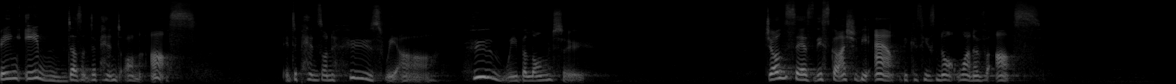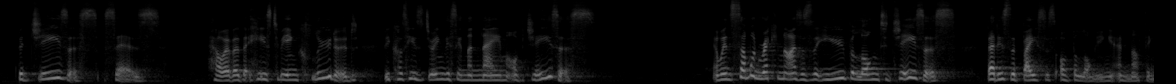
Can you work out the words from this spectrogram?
Being in doesn't depend on us, it depends on whose we are, whom we belong to. John says this guy should be out because he's not one of us. But Jesus says, however, that he's to be included because he's doing this in the name of Jesus. And when someone recognizes that you belong to Jesus, that is the basis of belonging and nothing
